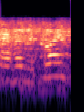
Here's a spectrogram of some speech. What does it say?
500 coins.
